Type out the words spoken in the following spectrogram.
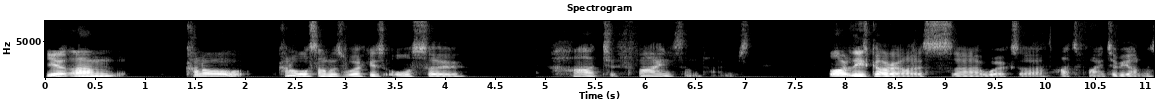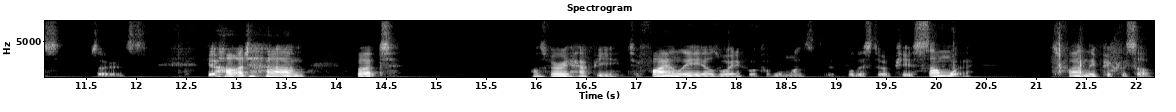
Yeah, um, Kanno Kanno Osamu's work is also hard to find sometimes. A lot of these Garo artists' uh, works are hard to find, to be honest. So it's a bit hard. Um, but I was very happy to finally. I was waiting for a couple of months for this to appear somewhere. To finally pick this up,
